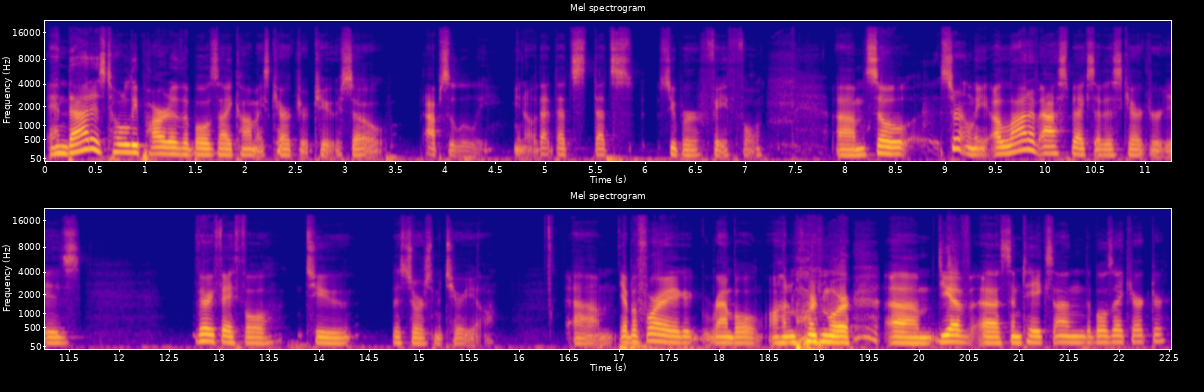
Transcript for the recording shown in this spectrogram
and that is totally part of the Bullseye comics character too. So absolutely, you know that that's that's super faithful. Um, so certainly, a lot of aspects of this character is very faithful to the source material. Um, yeah, before I ramble on more and more, um, do you have uh, some takes on the Bullseye character?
